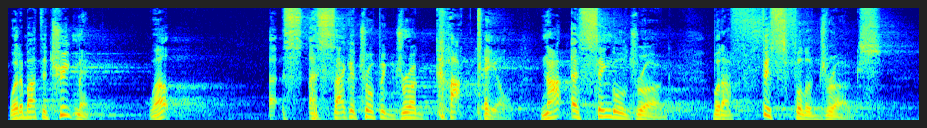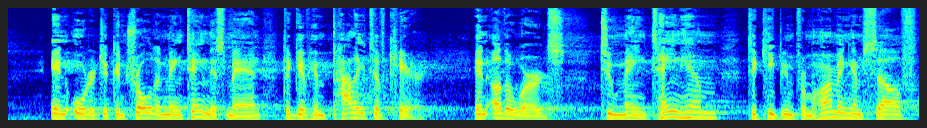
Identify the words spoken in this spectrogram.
What about the treatment? Well, a, a psychotropic drug cocktail, not a single drug, but a fistful of drugs in order to control and maintain this man, to give him palliative care. In other words, to maintain him, to keep him from harming himself,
